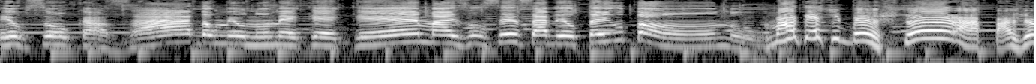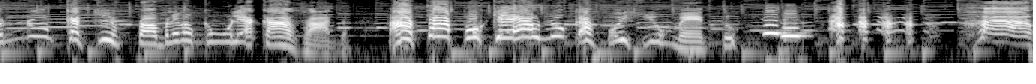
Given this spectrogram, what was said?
Eu sou casada, o meu nome é Keké, mas você sabe, eu tenho dono. Mas desse besteira, rapaz, eu nunca tive problema com mulher casada. Até porque eu nunca fui ciumento. Ah,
